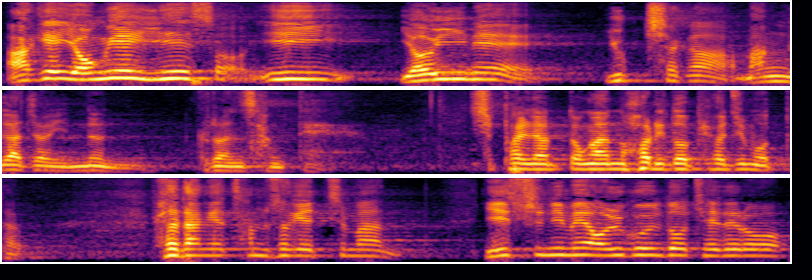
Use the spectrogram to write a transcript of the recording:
악의 영에 의해서 이 여인의 육체가 망가져 있는 그런 상태. 18년 동안 허리도 펴지 못하고 회당에 참석했지만 예수님의 얼굴도 제대로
